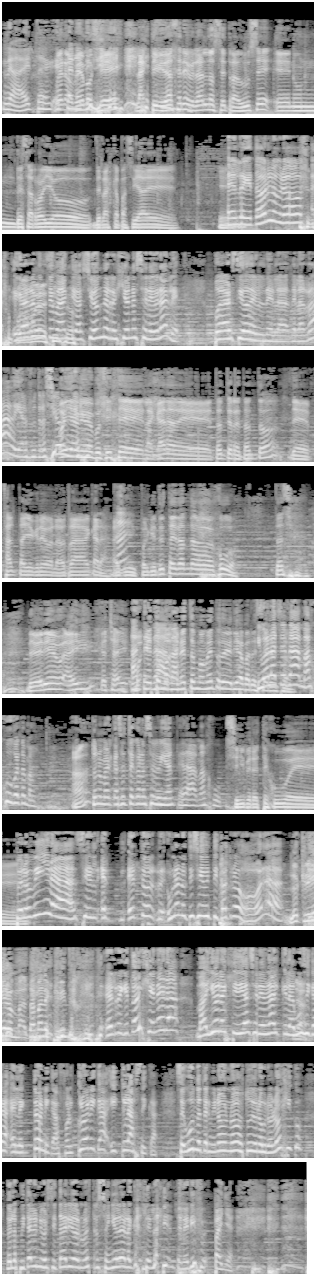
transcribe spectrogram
no, esta, esta Bueno, vemos noticia- que la actividad cerebral no se traduce en un desarrollo de las capacidades. eh, El reggaetón logró claramente más activación de regiones cerebrales. Puede haber sido del- de, la, de la rabia, la frustración. Oye, a mí me pusiste la cara de tonto y retonto. De falta, yo creo, la otra cara. Porque tú estás dando jugo. Entonces, debería ahí, ¿cachai? Antes en estos momentos debería aparecer. Igual eso. antes daba más jugo, Tomás. ¿Ah? Tú no me alcanzaste con ese yo antes daba más jugo. Sí, pero este jugo es. Pero mira, si el, el- esto, una noticia de 24 horas. Lo escribieron, está mal escrito. El reggaetón genera mayor actividad cerebral que la música electrónica, folclórica y clásica, según determinó un nuevo estudio neurológico del Hospital Universitario de Nuestra Señora de la Candelaria en Tenerife, España.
